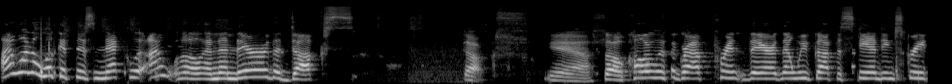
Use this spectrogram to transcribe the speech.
want to look at this necklace. I, well, and then there are the ducks. Ducks. Yeah. So color lithograph print there. Then we've got the standing screen.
